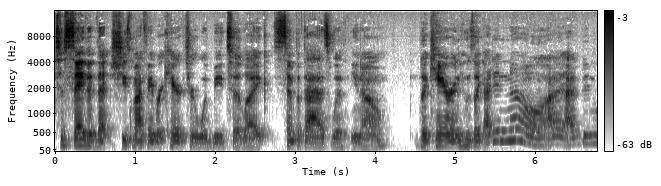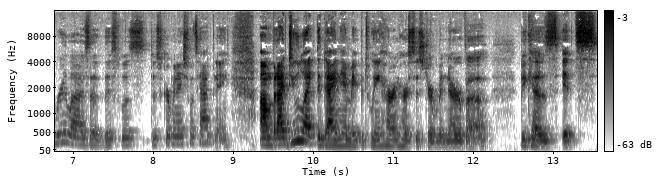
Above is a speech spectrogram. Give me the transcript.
to say that, that she's my favorite character would be to like sympathize with, you know, the Karen who's like, I didn't know. I, I didn't realize that this was discrimination was happening. Um, but I do like the dynamic between her and her sister Minerva because it's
